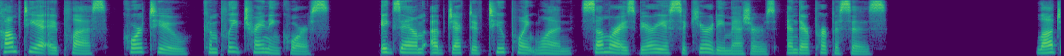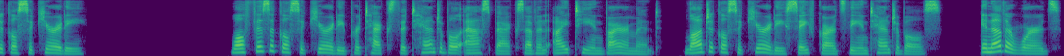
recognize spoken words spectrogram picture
CompTIA A+, Core 2, Complete Training Course. Exam Objective 2.1 Summarize various security measures and their purposes. Logical security. While physical security protects the tangible aspects of an IT environment, logical security safeguards the intangibles. In other words,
